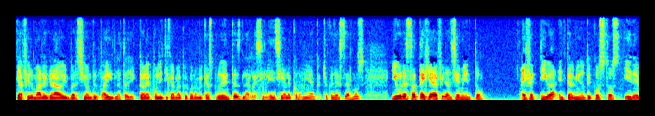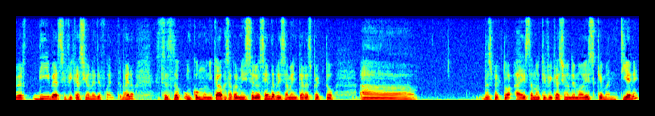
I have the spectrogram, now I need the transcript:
de afirmar el grado de inversión del país, la trayectoria de políticas macroeconómicas prudentes, la resiliencia de la economía ante choques externos y una estrategia de financiamiento efectiva en términos de costos y de diversificaciones de fuentes. Bueno, este es un comunicado que sacó el Ministerio de Hacienda precisamente respecto a respecto a esta notificación de Moody's que mantiene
